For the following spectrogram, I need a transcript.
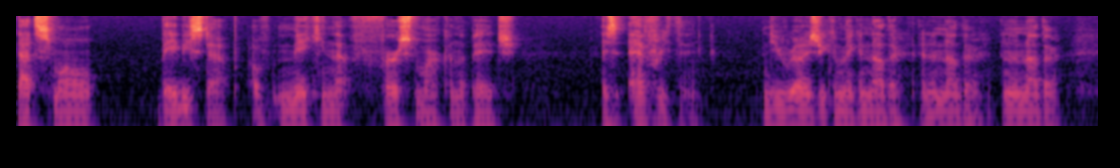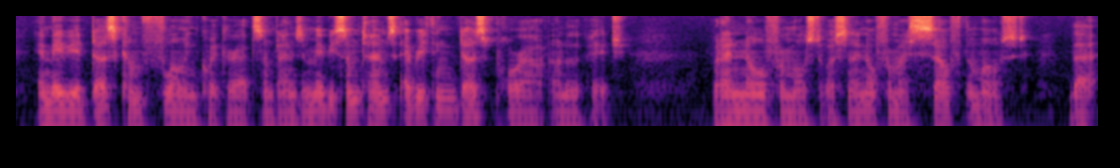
that small baby step of making that first mark on the page is everything. And you realize you can make another and another and another. And maybe it does come flowing quicker at sometimes. And maybe sometimes everything does pour out onto the page. But I know for most of us, and I know for myself the most, that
